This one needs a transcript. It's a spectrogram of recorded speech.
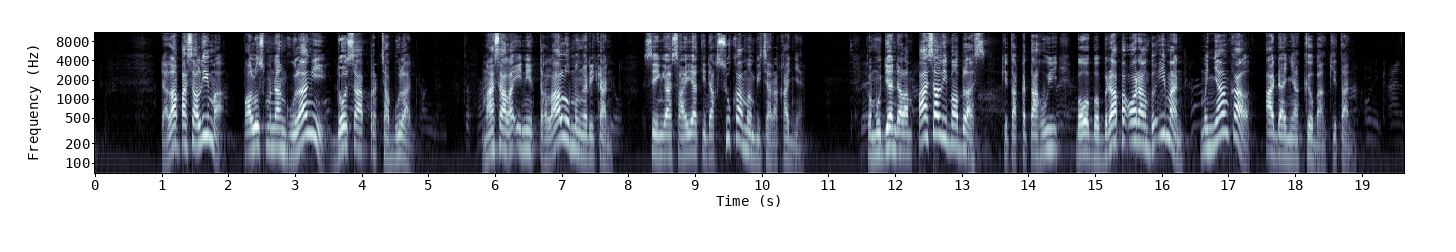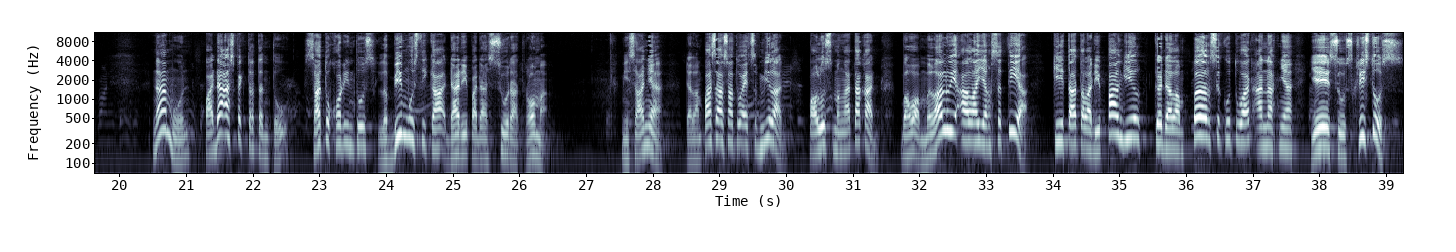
Dalam pasal 5, Paulus menanggulangi dosa percabulan. Masalah ini terlalu mengerikan sehingga saya tidak suka membicarakannya. Kemudian dalam pasal 15 kita ketahui bahwa beberapa orang beriman menyangkal adanya kebangkitan. Namun, pada aspek tertentu, 1 Korintus lebih mustika daripada surat Roma. Misalnya, dalam pasal 1 ayat 9, Paulus mengatakan bahwa melalui Allah yang setia, kita telah dipanggil ke dalam persekutuan anaknya Yesus Kristus.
